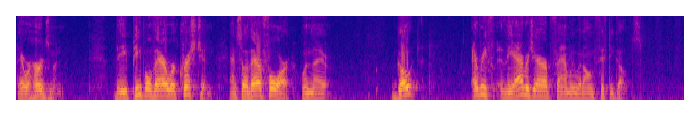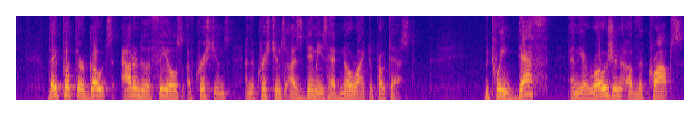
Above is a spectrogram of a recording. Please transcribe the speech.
they were herdsmen. The people there were Christian, and so therefore, when the goat, every, the average Arab family would own 50 goats. They put their goats out into the fields of Christians, and the Christians, as dhimmis, had no right to protest. Between death and the erosion of the crops,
